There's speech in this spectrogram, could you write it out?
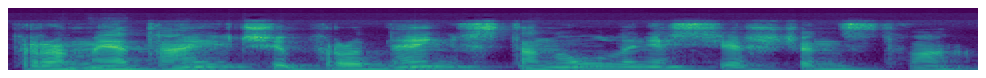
пам'ятаючи про день встановлення священства,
